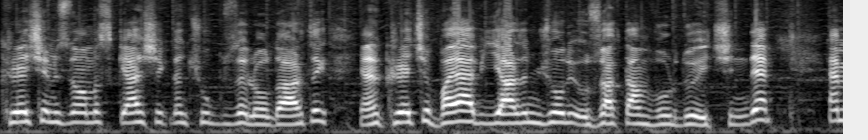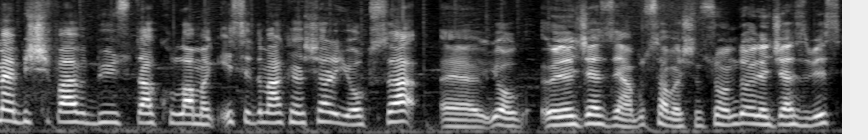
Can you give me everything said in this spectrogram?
Kraliçemizin olması gerçekten çok güzel oldu artık. Yani Kraliçe baya bir yardımcı oluyor uzaktan vurduğu için de. Hemen bir şifa büyüsü daha kullanmak istedim arkadaşlar. Yoksa e, yok öleceğiz yani bu savaşın sonunda öleceğiz biz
